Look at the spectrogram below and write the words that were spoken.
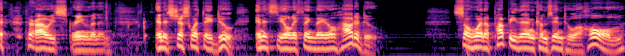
they're always screaming, and, and it's just what they do. And it's the only thing they know how to do. So when a puppy then comes into a home,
